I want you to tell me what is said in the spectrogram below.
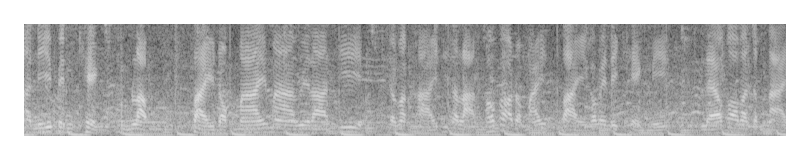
อันนี้เป็นเข่งสำหรับใส่ดอกไม้มาเวลาที่จะมาขายที่ตลาดเขาก็เอาดอกไม้ใส่เข้าไปในเข่งนี้ แล้วก็มาจำหน่าย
